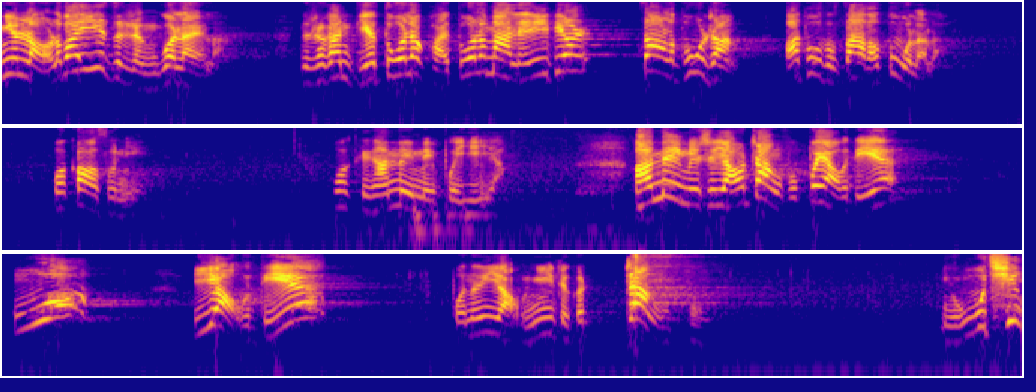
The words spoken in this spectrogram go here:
你捞了把椅子扔过来了。那是俺爹躲了快，躲了慢了一点儿，砸了头上，把头都砸到肚了了。我告诉你，我跟俺妹妹不一样，俺妹妹是要丈夫不要爹，我要爹，不能要你这个丈夫。你无情，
